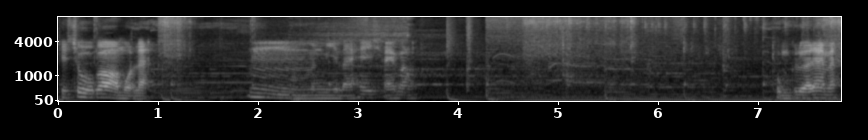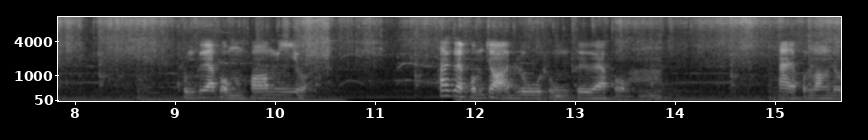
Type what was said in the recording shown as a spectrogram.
ทิชชู่ก็หมดแล้ว อืม มันมีอะไรให้ใช้บ้าง ถุงเกลือได้ไหมถุงเกลือผมพอมีอยู่ ถ้าเกิดผมเจาะรูถุงเกลือผมอาเดี๋ยวผมลองดู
